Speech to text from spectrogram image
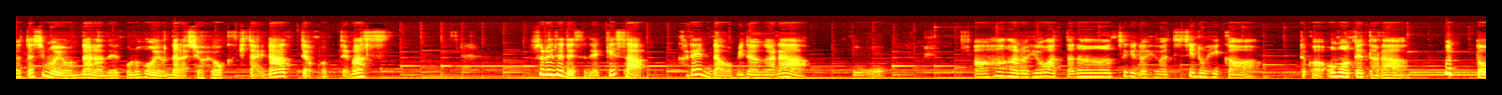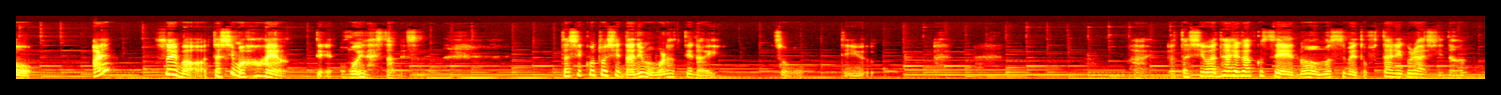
私も読んだらね、この本読んだら書評を書きたいなって思ってます。それでですね、今朝、カレンダーを見ながら、こう、あ、母の日終わったな、次の日は父の日か、とか思ってたら、ふっと、あれ？そういえば私も母やんって思い出したんですね。私今年何ももらってないぞっていう。はい。私は大学生の娘と2人暮らしなん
